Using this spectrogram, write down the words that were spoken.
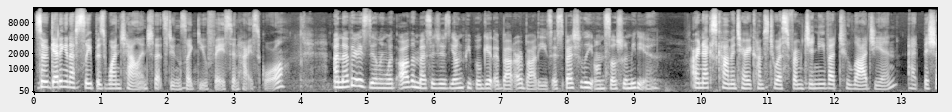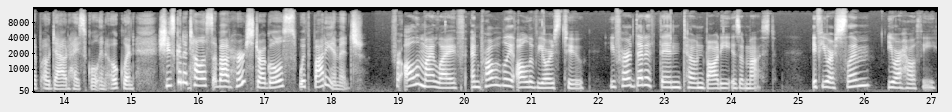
So, getting enough sleep is one challenge that students like you face in high school. Another is dealing with all the messages young people get about our bodies, especially on social media. Our next commentary comes to us from Geneva Tulajian at Bishop O'Dowd High School in Oakland. She's going to tell us about her struggles with body image. For all of my life, and probably all of yours too, you've heard that a thin, toned body is a must. If you are slim, you are healthy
